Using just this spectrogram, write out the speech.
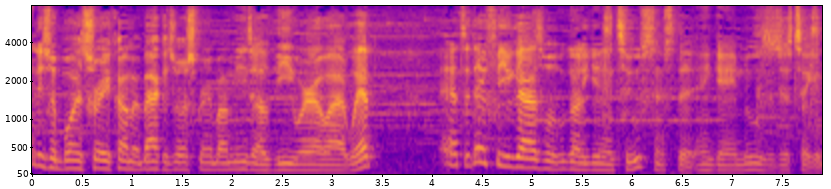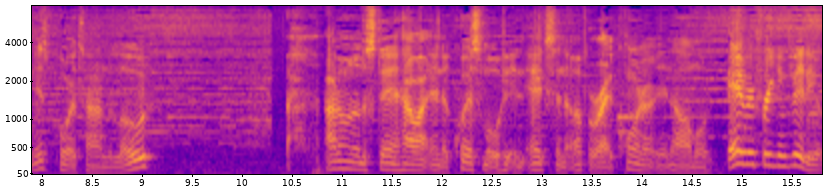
it is your boy Trey coming back at your screen by means of the World Wide Web. And today for you guys what we're going to get into since the in-game news is just taking this poor time to load. I don't understand how I end up quest mode hitting X in the upper right corner in almost every freaking video.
